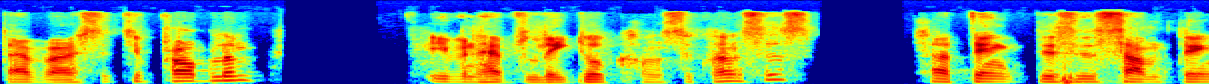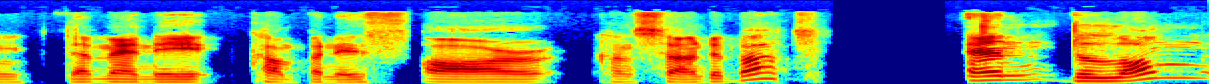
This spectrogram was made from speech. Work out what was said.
diversity problem, even have legal consequences. So I think this is something that many companies are concerned about. And the long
